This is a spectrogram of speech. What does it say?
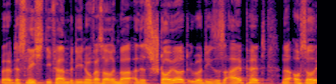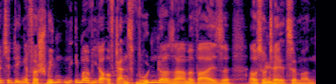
äh, das Licht, die Fernbedienung, was auch immer, alles steuert über dieses iPad. Ne, auch solche Dinge verschwinden immer wieder auf ganz wundersame Weise aus Hotelzimmern.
